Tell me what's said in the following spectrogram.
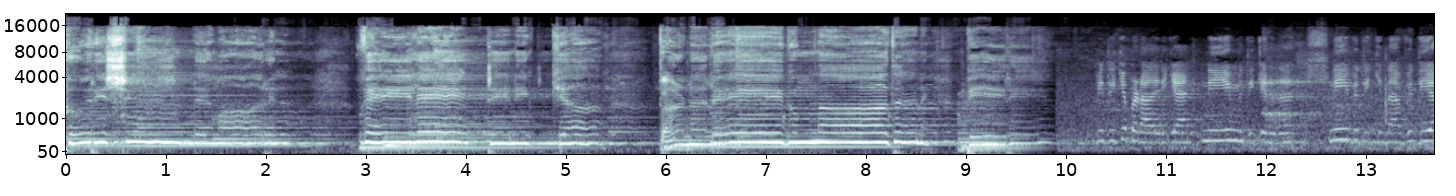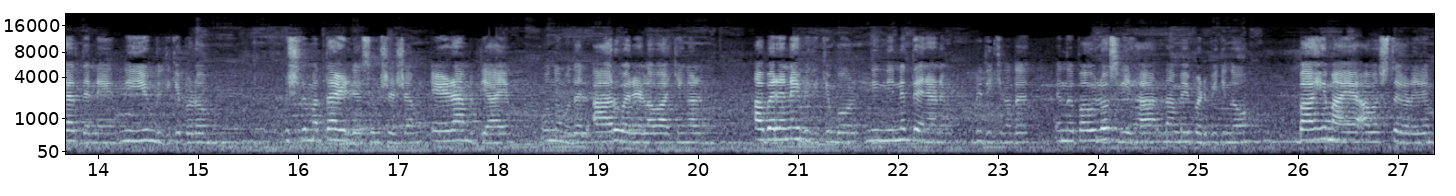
കുരിശിന്റെ മാറിൽ വെയിലേറ്റെനിക്ക തണലേകും നാഥനെ പിരി വിധിക്കപ്പെടാതിരിക്കാൻ നീയും വിധിക്കരുത്. നീ വിധിക്കുന്ന വിധിയാൽ തന്നെ നീയും വിധിക്കപ്പെടും. വിശുദ്ധ മത്തായി എഴുതിയ സുവിശേഷം ഏഴാം അധ്യായം ഒന്ന് മുതൽ ആറ് വരെയുള്ള വാക്യങ്ങൾ. അപരനെ വിധിക്കുമ്പോൾ നീ നിന്നെ തന്നെയാണ് വിധിക്കുന്നത് എന്ന് പൗലോ ശ്രീഹ നമ്മെ പഠിപ്പിക്കുന്നു. ബാഹ്യമായ അവസ്ഥകളിലും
